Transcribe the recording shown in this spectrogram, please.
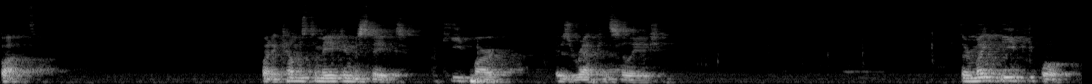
But when it comes to making mistakes, a key part is reconciliation. There might be people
